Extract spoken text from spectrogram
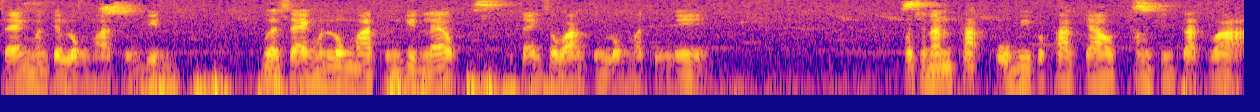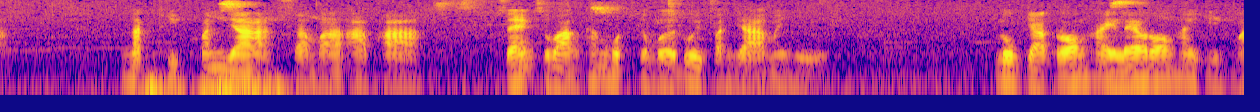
แสงมันจะลงมาถึงดิน เมื่อแสงมันลงมาถึงดินแล้ว แสงสว่างจึงลงมาถึงนี่เพราะฉะนั้นพระผู้มีพระภาคเจ้าท่านจึงตรัสว่า นัตถิปัญญาสามาอาภา แสงสว่างทั้งหมดเสมอด้วยปัญญาไม่มี ลูกอยากร้องไห้แล้วร้องไห้อีกไหม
